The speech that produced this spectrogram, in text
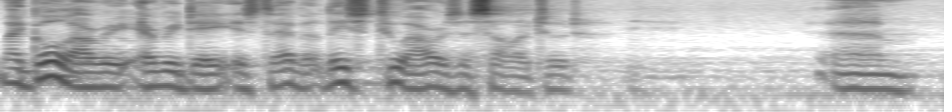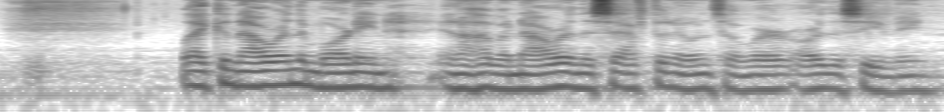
my goal every, every day is to have at least two hours of solitude. Um, like an hour in the morning, and I'll have an hour in this afternoon somewhere or this evening.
